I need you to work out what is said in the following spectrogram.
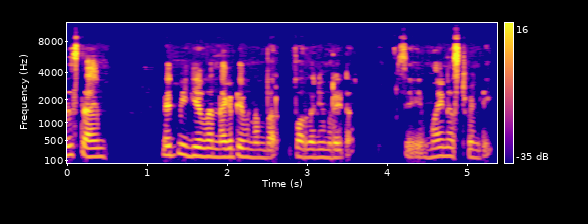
This time let me give a negative number for the numerator say minus 20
